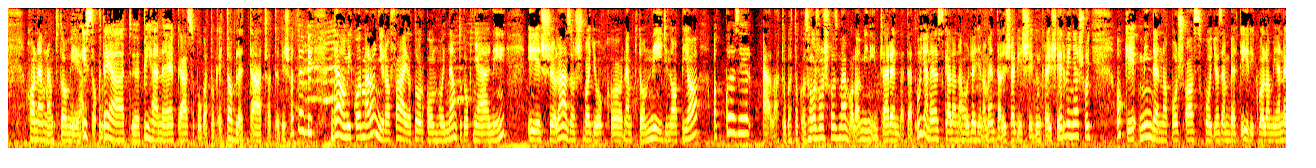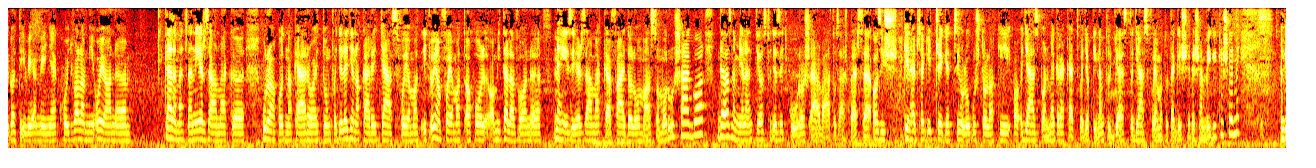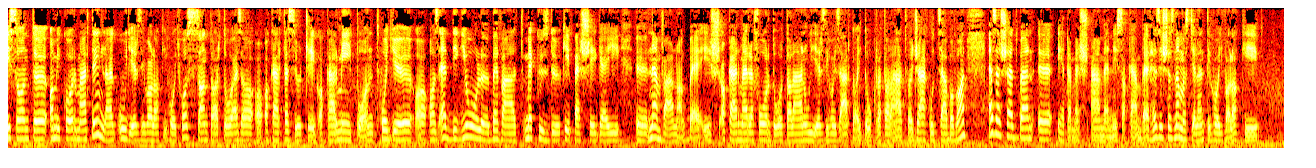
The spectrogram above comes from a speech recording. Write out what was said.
hanem nem tudom én, iszok teát, pihenek, elszopogatok egy tablettát, stb. stb. De amikor már annyira fáj a torkom, hogy nem tudok nyelni, és lázas vagyok, nem tudom, négy napja, akkor azért ellátogatok az orvoshoz, mert valami nincsen rendben. Tehát ugyanez kellene, hogy legyen a mentális egészségünkre is érvényes, hogy oké, okay, mindennapos az, hogy az embert érik valamilyen negatív élmények, hogy valami olyan kellemetlen érzelmek uralkodnak el rajtunk, vagy legyen akár egy gyász folyamat, egy olyan folyamat, ahol, ami tele van nehéz érzelmekkel, fájdalommal, szomorúsággal, de az nem jelenti azt, hogy ez egy kóros elváltozás. Persze az is kérhet segítséget pszichológustól, aki a gyászban megrekedt, vagy aki nem tudja ezt a gyász folyamatot egészségesen végigkísérni. Viszont amikor már tényleg úgy érzi valaki, hogy hosszantartó ez a, a akár feszültség, akár mélypont, hogy az eddig jól bevált, megküzdő képességei nem válnak be, és akár merre fordul, talán úgy érzi, hogy zárt ajtókra talált, vagy zsákutcába van, ez esetben érdemes elmenni szakemberhez, és ez nem azt jelenti, hogy valaki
